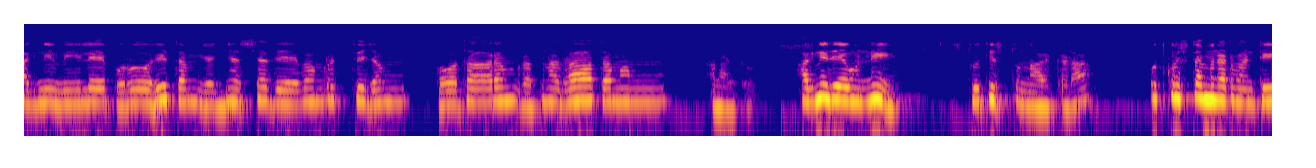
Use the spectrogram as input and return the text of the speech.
అగ్నిమీలే పురోహితం యజ్ఞస్య దేవం మృత్విజం హోతారం రత్నధాతమం అనంటూ. అగ్నిదేవుణ్ణి స్థుతిస్తున్నారు ఇక్కడ. ఉత్కృష్టమైనటువంటి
